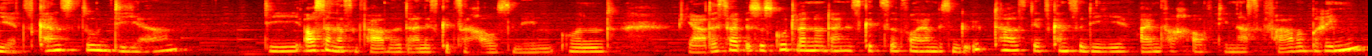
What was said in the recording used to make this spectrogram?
Jetzt kannst du dir die aus der nassen Farbe deine Skizze rausnehmen und ja, deshalb ist es gut, wenn du deine Skizze vorher ein bisschen geübt hast. Jetzt kannst du die einfach auf die nasse Farbe bringen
